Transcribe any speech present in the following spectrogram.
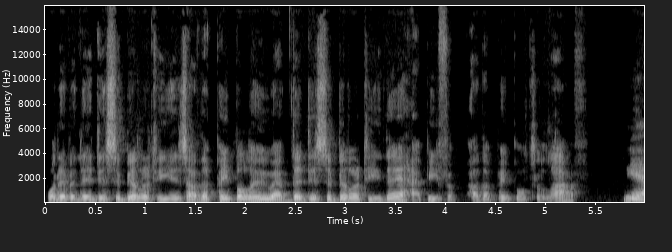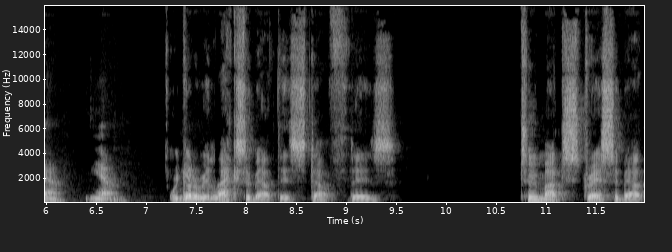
whatever their disability is are the people who have the disability. They're happy for other people to laugh. Yeah. Yeah. We've Yeah. got to relax about this stuff. There's too much stress about,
